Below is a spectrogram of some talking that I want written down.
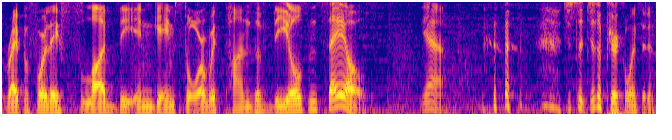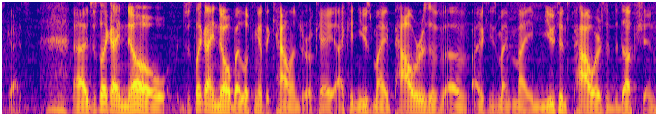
right before they flood the in-game store with tons of deals and sales. Yeah. just a, just a pure coincidence, guys. Uh, just like I know, just like I know by looking at the calendar. Okay, I can use my powers of, of I can use my my mutant powers of deduction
